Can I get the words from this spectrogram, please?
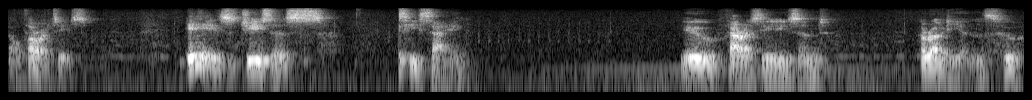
authorities. Is Jesus, is he saying, you Pharisees and Herodians who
